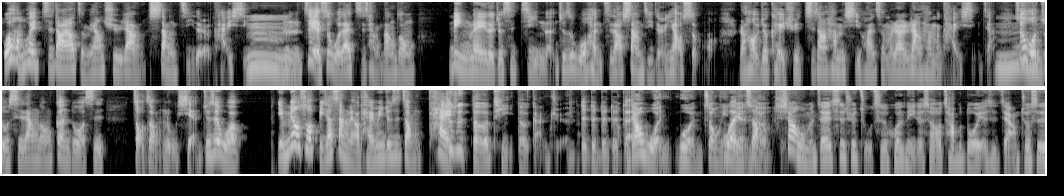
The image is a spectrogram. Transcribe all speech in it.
我很会知道要怎么样去让上级的人开心，嗯。嗯，这也是我在职场当中。另类的就是技能，就是我很知道上级的人要什么，然后我就可以去知道他们喜欢什么，让让他们开心这样。嗯、所以我主持当中更多是走这种路线，就是我也没有说比较上了台面，就是这种太就是得体的感觉。对对对对对，比较稳稳重一点的。稳重。像我们这一次去主持婚礼的时候，差不多也是这样，就是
